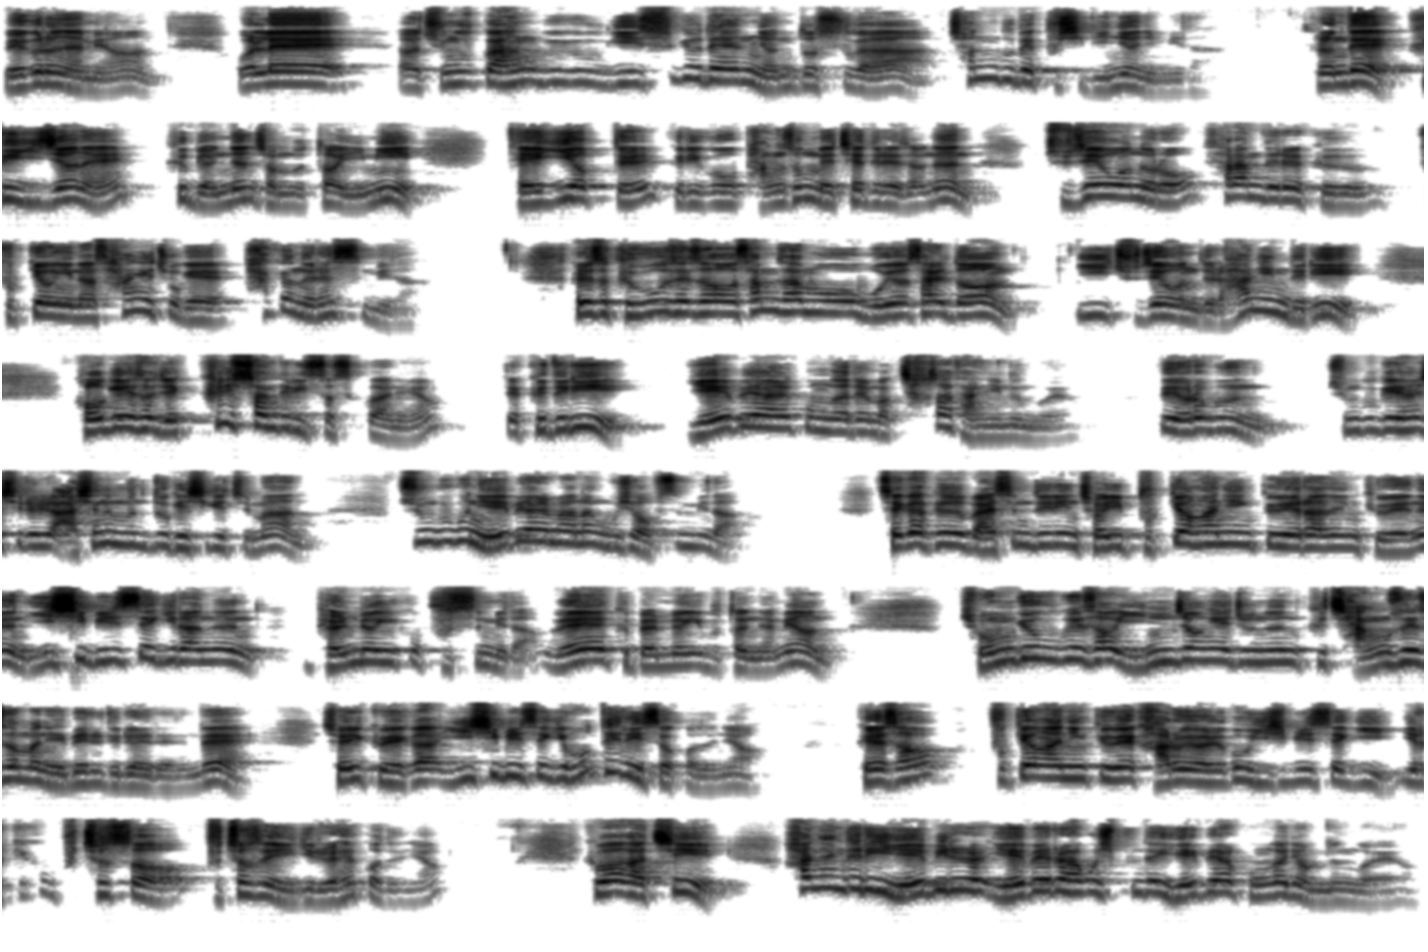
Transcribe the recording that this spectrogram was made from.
왜 그러냐면 원래 어, 중국과 한국이 수교된 연도수가 1992년입니다. 그런데 그 이전에 그 몇 년 전부터 이미 대기업들 그리고 방송 매체들에서는 주재원으로 사람들을 그 북경이나 상해 쪽에 파견을 했습니다. 그래서 그곳에서 335 모여 살던 이 주재원들, 한인들이 거기에서 이제 크리스찬들이 있었을 거 아니에요? 그들이 예배할 공간을 막 찾아다니는 거예요. 근데 여러분, 중국의 현실을 아시는 분도 계시겠지만 중국은 예배할 만한 곳이 없습니다. 제가 그 말씀드린 저희 북경 한인교회라는 교회는 21세기라는 별명이 꼭 붙습니다. 왜 그 별명이 붙었냐면 종교국에서 인정해주는 그 장소에서만 예배를 드려야 되는데 저희 교회가 21세기 호텔에 있었거든요. 그래서 북경 한인교회 가로 열고 21세기 이렇게 꼭 붙여서 붙여서 얘기를 했거든요. 그와 같이 한인들이 예배를 예배를 하고 싶은데 예배할 공간이 없는 거예요.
